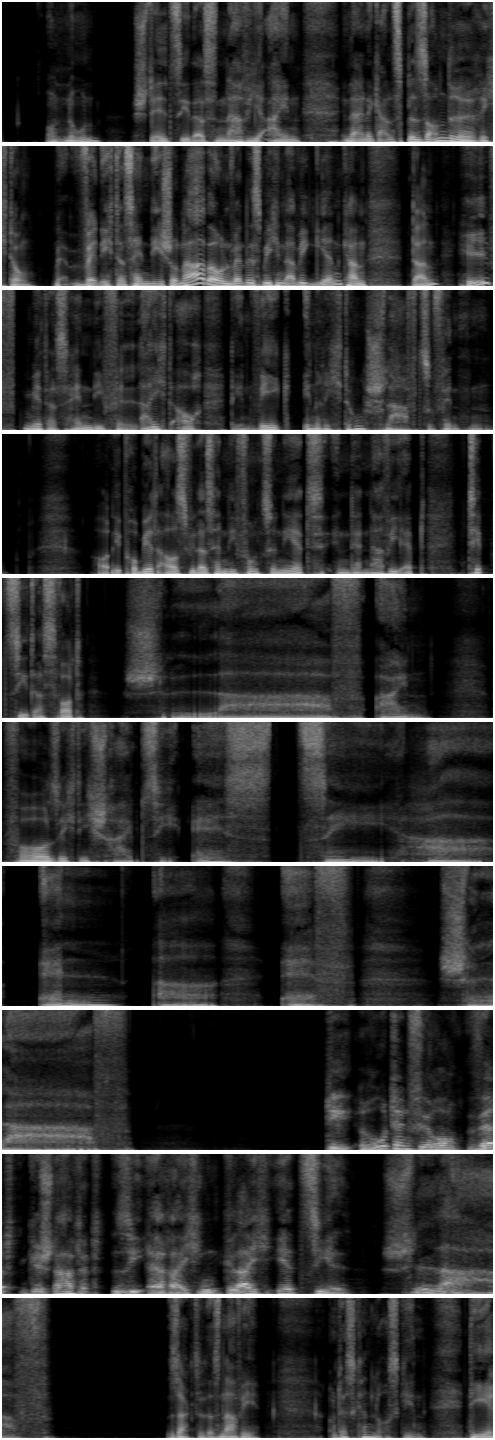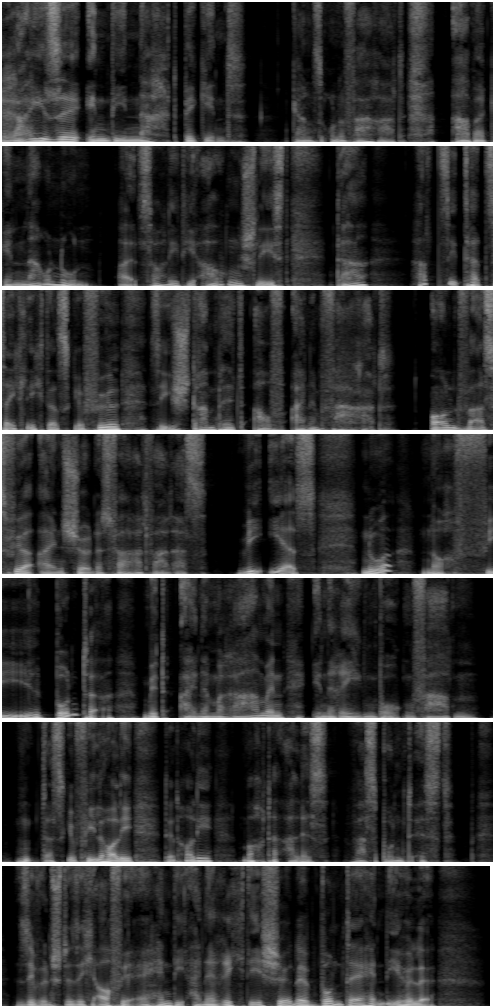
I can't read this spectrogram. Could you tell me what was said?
Und nun stellt sie das Navi ein in eine ganz besondere Richtung. Wenn ich das Handy schon habe und wenn es mich navigieren kann, dann hilft mir das Handy vielleicht auch, den Weg in Richtung Schlaf zu finden. Holly probiert aus, wie das Handy funktioniert. In der Navi-App tippt sie das Wort Schlaf ein. Vorsichtig schreibt sie S C H L A F. Schlaf. Die Routenführung wird gestartet. Sie erreichen gleich Ihr Ziel. Schlaf sagte das Navi. Und es kann losgehen. Die Reise in die Nacht beginnt. Ganz ohne Fahrrad. Aber genau nun, als Holly die Augen schließt, da hat sie tatsächlich das Gefühl, sie strampelt auf einem Fahrrad. Und was für ein schönes Fahrrad war das. Wie ihrs, nur noch viel bunter mit einem Rahmen in Regenbogenfarben. Das gefiel Holly, denn Holly mochte alles, was bunt ist. Sie wünschte sich auch für ihr Handy eine richtig schöne bunte Handyhülle.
